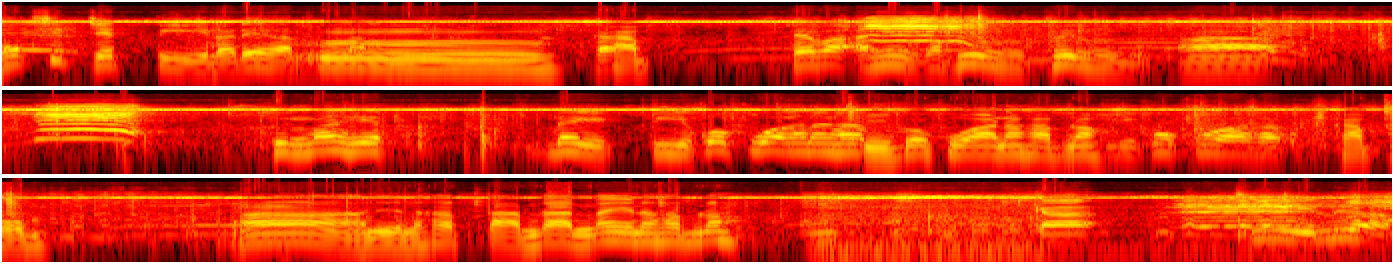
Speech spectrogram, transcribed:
16 17 ปีแล้วเด้ครับอืมครับ แต่ว่าอันนี้ก็เพิ่งเพิ่งอ่าเพิ่งมาเฮ็ดได้ปีกว่าๆนะครับปีกว่าๆเนาะครับเนาะปีกว่าๆครับครับผมอ่านี่แหละครับตามด้านในเนาะครับเนาะกะที่เลือก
